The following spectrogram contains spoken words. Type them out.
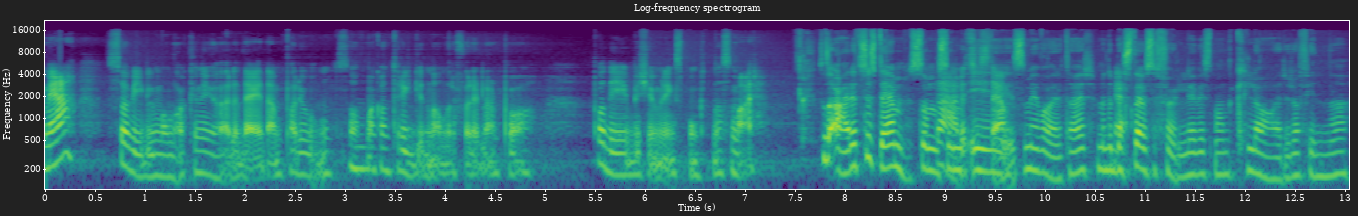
med, så vil man da kunne gjøre det i den perioden. Sånn at man kan trygge den andre forelderen på, på de bekymringspunktene som er. Så det er et system som, som, et system. I, som ivaretar. Men det beste ja. er jo selvfølgelig hvis man klarer å finne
